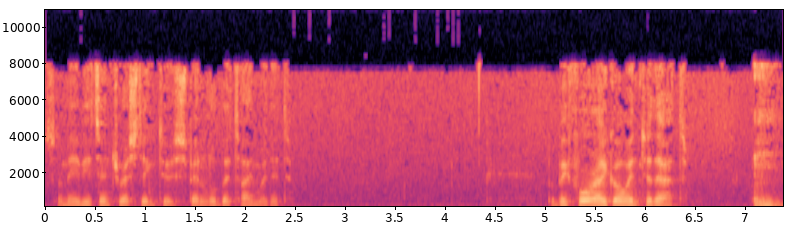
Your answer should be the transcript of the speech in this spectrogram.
So maybe it's interesting to spend a little bit of time with it. But before I go into that, I'd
